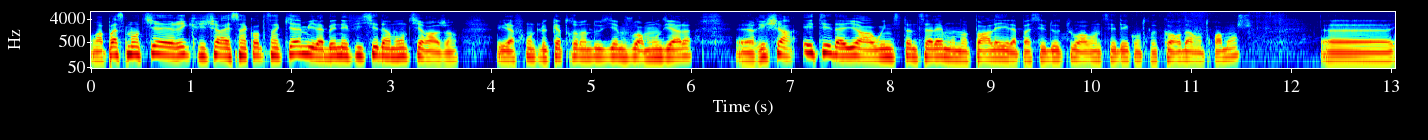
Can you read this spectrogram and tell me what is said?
On va pas se mentir, Eric, Richard est 55e. Il a bénéficié d'un bon tirage. hein. Il affronte le 92e joueur mondial. Euh, Richard était d'ailleurs à Winston-Salem, on en parlait. Il a passé deux tours avant de céder contre Corda en trois manches. Euh,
